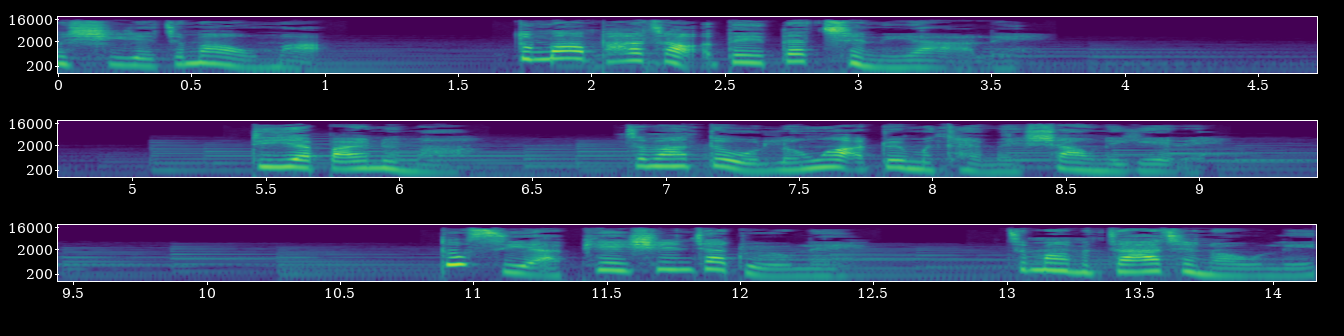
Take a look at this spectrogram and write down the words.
မရှိတဲ့ကျမကိုမှသူမဖားချောင်အသေးသက်ချင်နေရတာလဲဒီရက်ပိုင်းတွေမှာကျမတို့ကိုလုံးဝအတွေ့မခံပဲရှောင်နေခဲ့တယ်သူ့စီကဖြည့်ရှင်းချက်တွေကိုလဲကျမမကြားချင်တော့ဘူးလေ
